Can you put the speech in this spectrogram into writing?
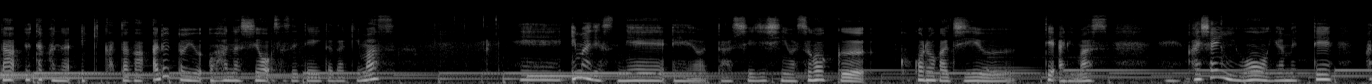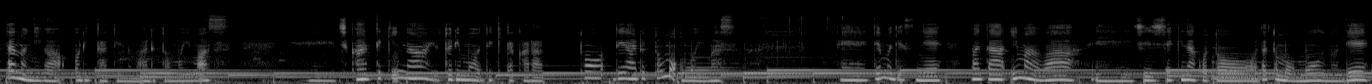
た豊かな生き方があるというお話をさせていただきます、えー、今ですね、えー、私自身はすごく心が自由であります、え会社員を辞めて肩の荷が下りたというのもあると思います、え時間的なゆとりもできたからとであるとも思います。えー、でもですねまだ今は、え、一時的なことだとも思うので、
